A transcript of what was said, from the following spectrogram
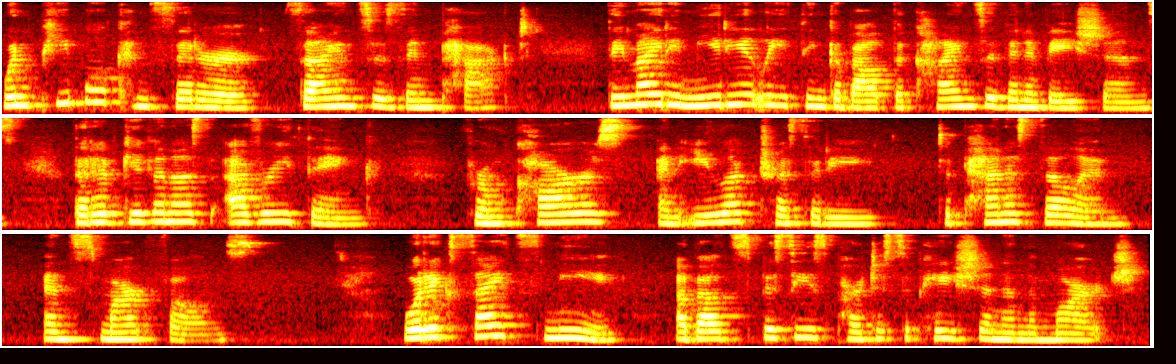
When people consider science's impact, they might immediately think about the kinds of innovations that have given us everything from cars and electricity to penicillin and smartphones. What excites me about SPSSI's participation in the march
